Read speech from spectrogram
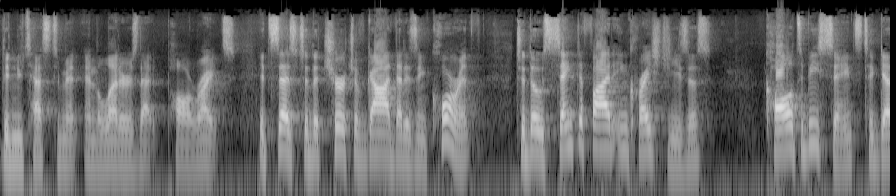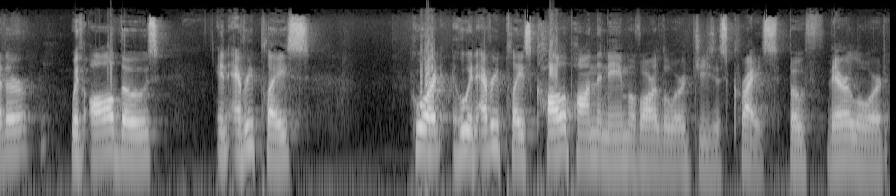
the New Testament and the letters that Paul writes. It says, To the church of God that is in Corinth, to those sanctified in Christ Jesus, called to be saints, together with all those in every place who are who in every place call upon the name of our Lord Jesus Christ, both their Lord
